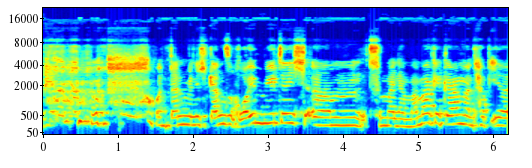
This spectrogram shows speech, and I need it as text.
und dann bin ich ganz reumütig ähm, zu meiner Mama gegangen und habe ihr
